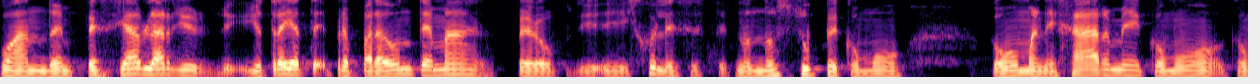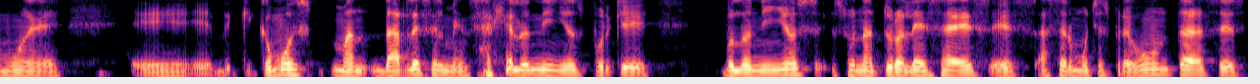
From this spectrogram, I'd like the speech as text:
cuando empecé a hablar, yo, traía preparado un tema, pero híjoles, este, no, no supe cómo, cómo manejarme, cómo, cómo, eh, eh, cómo darles el mensaje a los niños, porque pues, los niños, su naturaleza es, es hacer muchas preguntas, es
